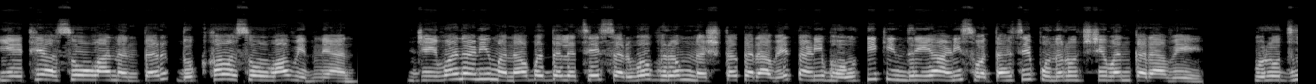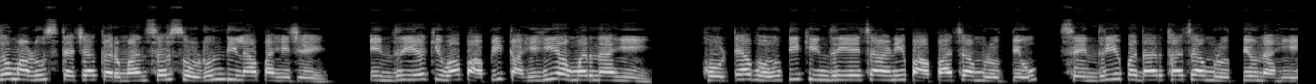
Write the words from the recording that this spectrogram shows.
येथे असो वा नंतर दुःख असो वा विज्ञान. जीवन आणि मनाबद्दलचे सर्व भ्रम नष्ट करावेत आणि भौतिक इंद्रिय आणि स्वतःचे पुनरुज्जीवन करावे. वृद्ध माणूस त्याच्या कर्मांसह सोडून दिला पाहिजे. इंद्रिय किंवा पापी काहीही अमर नाही. खोट्या भौतिक इंद्रियेचा आणि पापाचा मृत्यू सेंद्रिय पदार्थाचा मृत्यू नाही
